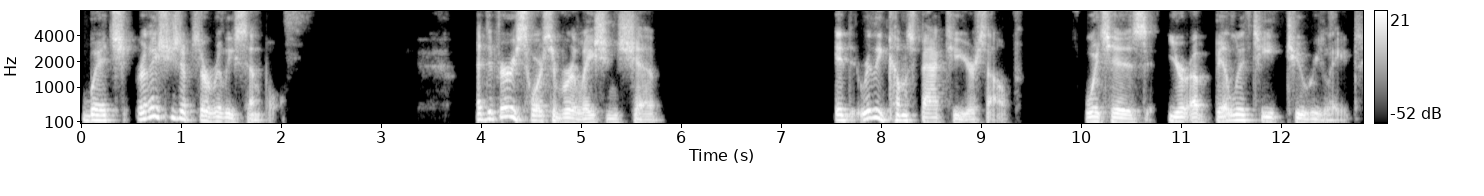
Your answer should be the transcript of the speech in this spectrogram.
which relationships are really simple, at the very source of a relationship, it really comes back to yourself, which is your ability to relate.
